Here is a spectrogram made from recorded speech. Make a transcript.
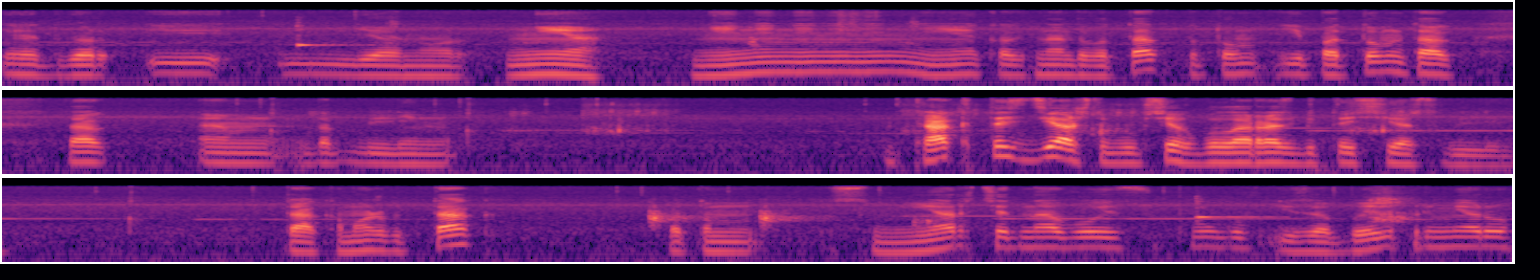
Эдгар и Леонор. Не. Не-не-не-не-не-не. Как надо вот так, потом и потом так. Так. Эм, да блин. Как это сделать, чтобы у всех было разбитое сердце, блин? Так, а может быть так? Потом смерть одного из супругов. Изабель, к примеру.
